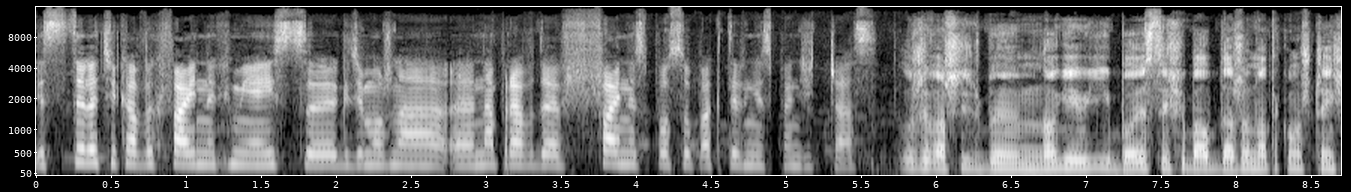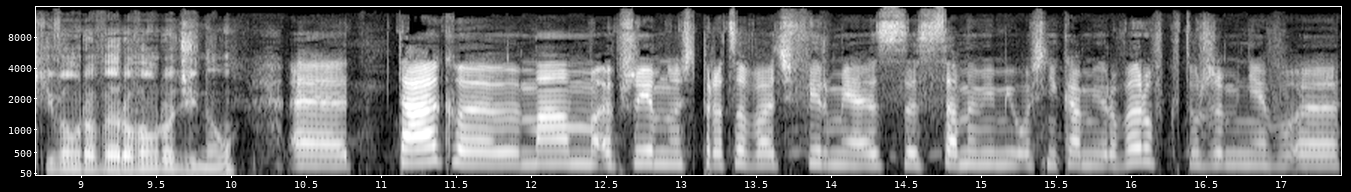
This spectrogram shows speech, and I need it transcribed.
Jest tyle ciekawych, fajnych miejsc, gdzie można naprawdę w fajny sposób aktywnie spędzić czas. Używasz liczby mnogiej, bo jesteś chyba obdarzona taką szczęśliwą rowerową rodziną. E, tak, e, mam przyjemność pracować w firmie z, z samymi miłośnikami rowerów, którzy mnie, w- e,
